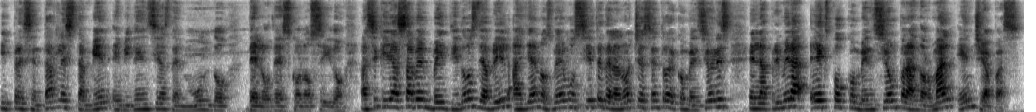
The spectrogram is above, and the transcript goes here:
y presentarles también evidencias del mundo de lo desconocido. Así que ya saben, 22 de abril, allá nos vemos, 7 de la noche, Centro de Convenciones, en la primera Expo Convención Paranormal en Chiapas.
